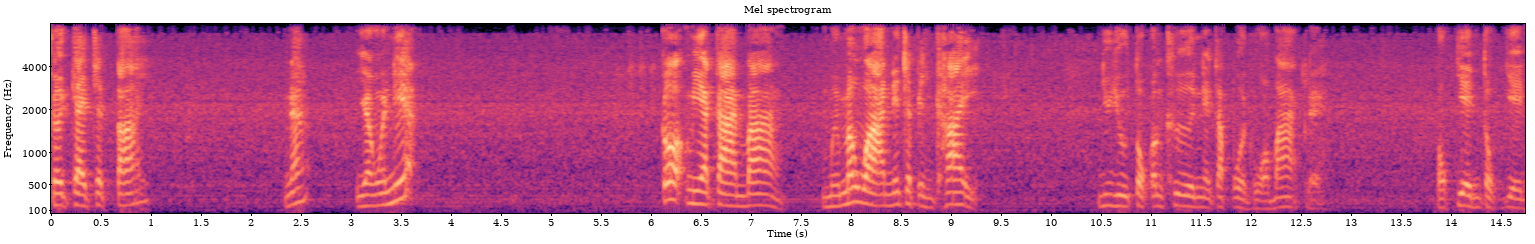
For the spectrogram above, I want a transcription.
เกิดแก่เจ็บตาย นะ อย่างวันเนี้ย ก็มีอาการบ้าง เหมือนเมื่อวานนี้จะเป็นไข้ อยู่ๆตกกลางคืนเนี่ยจะปวดหัวมากเลย ตกเย็นตกเย็น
